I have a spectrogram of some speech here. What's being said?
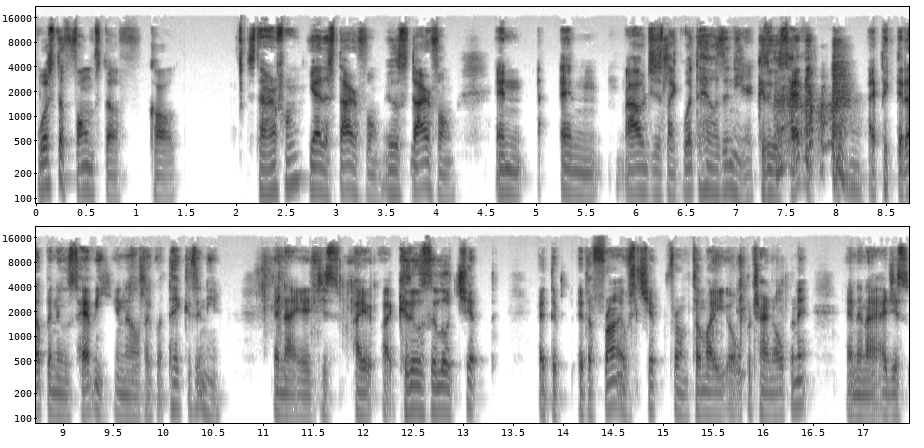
what's the foam stuff called? Styrofoam. Yeah, the styrofoam. It was styrofoam, and and I was just like, "What the hell is in here?" Because it was heavy. I picked it up and it was heavy, and I was like, "What the heck is in here?" And I it just I because it was a little chipped at the at the front. It was chipped from somebody open trying to open it, and then I, I just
